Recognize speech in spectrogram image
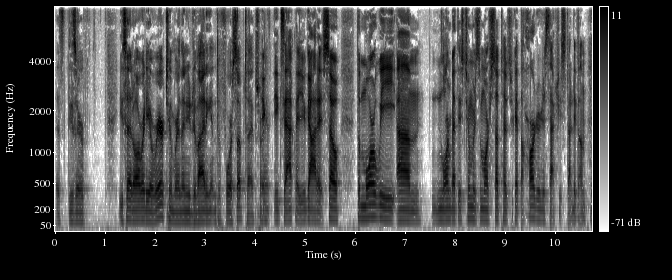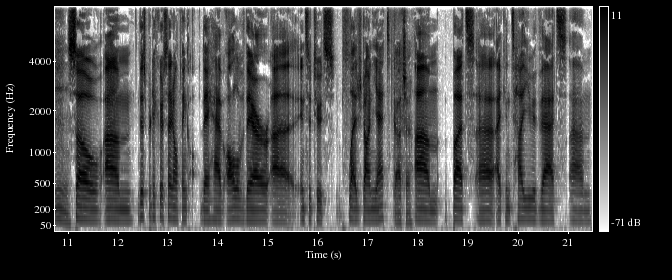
It's, these are. You said already a rare tumor, and then you're dividing it into four subtypes, right? Exactly, you got it. So the more we um, learn about these tumors, the more subtypes we get, the harder it is to actually study them. So um, this particular study, I don't think they have all of their uh, institutes pledged on yet. Gotcha. Um, but uh, I can tell you that um,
